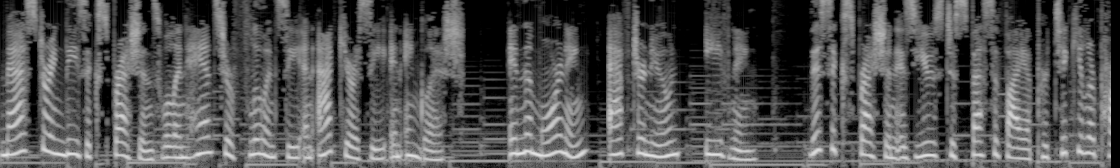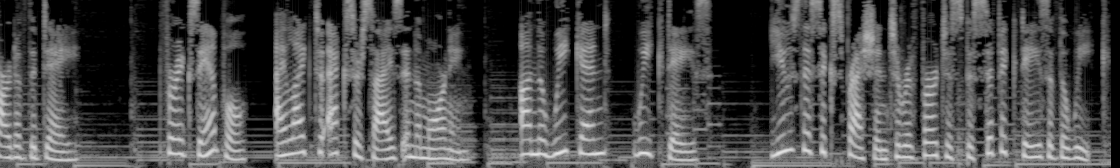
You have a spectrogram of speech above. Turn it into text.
Mastering these expressions will enhance your fluency and accuracy in English. In the morning, afternoon, evening. This expression is used to specify a particular part of the day. For example, I like to exercise in the morning. On the weekend, weekdays. Use this expression to refer to specific days of the week.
